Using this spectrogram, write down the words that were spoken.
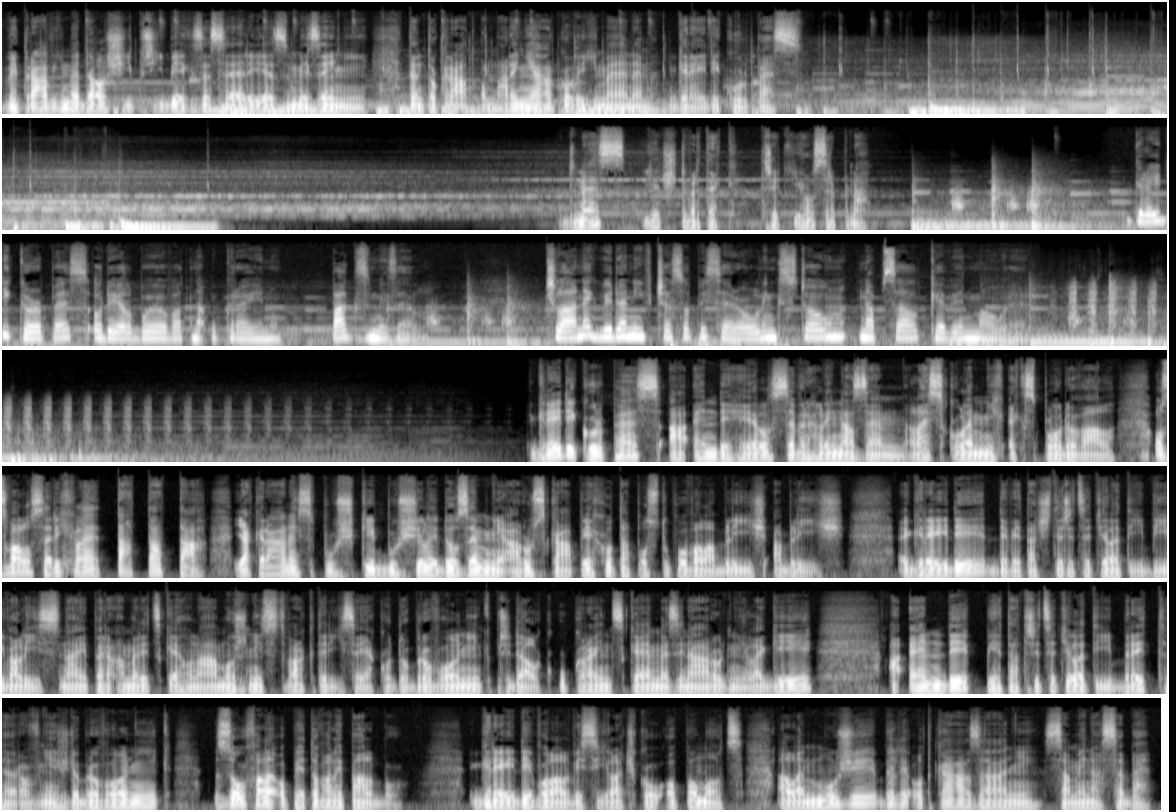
Vyprávíme další příběh ze série Zmizení, tentokrát o Mariňákovi jménem Grady Kurpes. Dnes je čtvrtek, 3. srpna. Grady Kurpes odjel bojovat na Ukrajinu, pak zmizel. Článek vydaný v časopise Rolling Stone napsal Kevin Maurer. Grady Kurpes a Andy Hill se vrhli na zem, les kolem nich explodoval. Ozvalo se rychlé ta ta ta, jak rány z pušky bušily do země a ruská pěchota postupovala blíž a blíž. Grady, 49-letý bývalý sniper amerického námořnictva, který se jako dobrovolník přidal k ukrajinské mezinárodní legii, a Andy, 35-letý Brit, rovněž dobrovolník, zoufale opětovali palbu. Grady volal vysílačkou o pomoc, ale muži byli odkázáni sami na sebe.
